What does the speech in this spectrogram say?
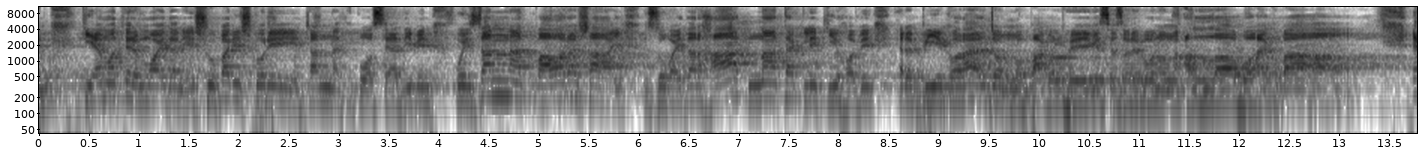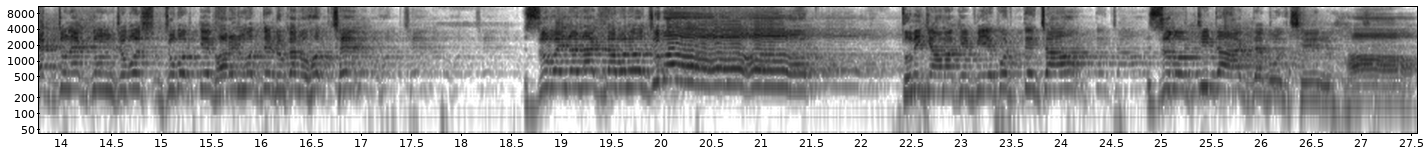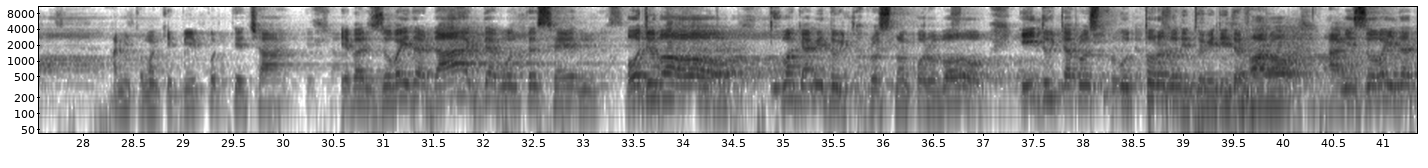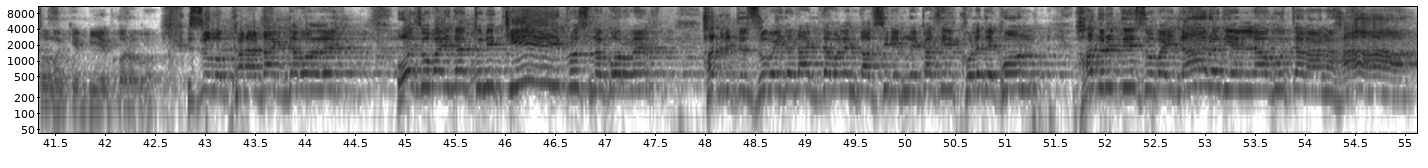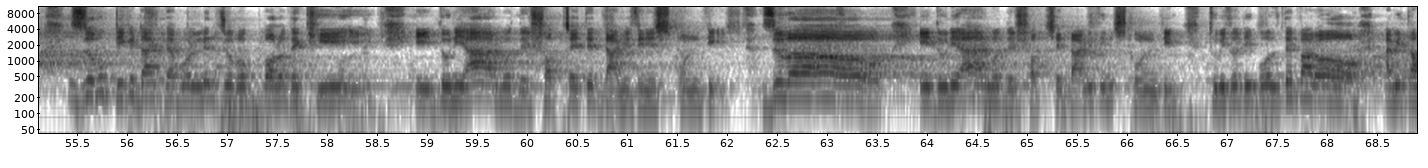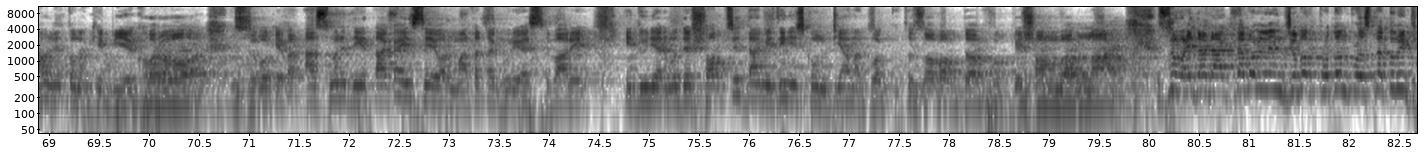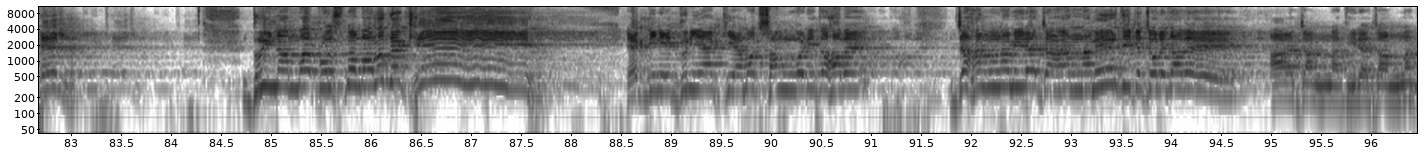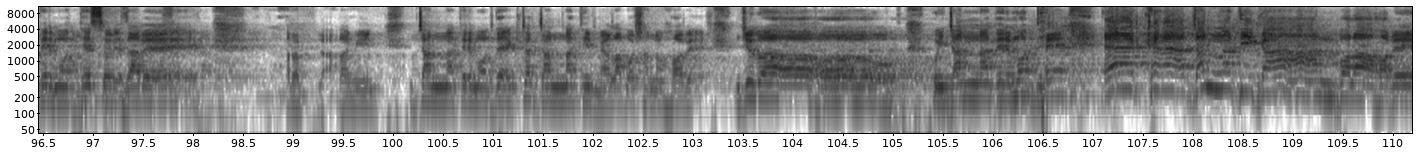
কিয়ামতের ময়দানে সুপারিশ করে জান্নাতে পৌঁছে দিবেন। ওই জান্নাত পাওয়ার আশায় জুবাইদার হাত না থাকলে কি হবে? এরা বিয়ে করার জন্য পাগল হয়ে গেছে, জোরে বলুন, আল্লাহ একবার একজন একজন যুবক যুবককে ঘরের মধ্যে ঢুকানো হচ্ছে। জুবাইদা ডাকদা বলো যুবক! তুমি কি আমাকে বিয়ে করতে চাও? যুবকটি ডাক দা বলছেন, হা, আমি তোমাকে বিয়ে করতে চাই। এবার জুবাইদা ডাক দা বলতেছেন, ও যুবক, তোমাকে আমি দুইটা প্রশ্ন করব। এই দুইটা প্রশ্নের উত্তর যদি তুমি দিতে পারো, আমি জুবাইদা তোমাকে বিয়ে করব। যুবকখানা ডাক দা বললেন, ও জুবাইদা, তুমি কি প্রশ্ন করবে? হজরত জুবাইদা ডাকদা বলেন, তাফসির ইবনে কাসির খুলে দেখুন। হজরত জুবাইদা রাদিয়াল্লাহু তাআলা আনহা যুবকটিকে ডাকদা বললেন, যুবক, বলো দেখি, এই দুনিয়ার মধ্যে সবচাইতে দামি জিনিস কোনটি? যুবক, এই দুনিয়ার মধ্যে সবচেয়ে দামি জিনিস কোনটি? তুমি যদি বলতে পারো, আমি তাহলে তোমাকে বিয়ে করো যুবক এবার আসমানের দিকে তাকাইছে, ওর মাথাটা ঘুরে আসছে, বারে, এই দুনিয়ার মধ্যে সবচেয়ে দামি জিনিস কোনটি? আমার পক্ষে তো জবাব দেওয়ার পক্ষে সম্ভব নয়। জুবাইদা ডাক্তার বললেন, যুবক, প্রথম প্রশ্ন তুমি ফেল। দুই নম্বর প্রশ্ন বলো দেখি। একদিন এই দুনিয়া কিয়ামত সংগঠিত হবে। জাহান্নামীরা জাহান্নামের দিকে চলে যাবে আর জান্নাতিরা জান্নাতের মধ্যে সরে যাবে। জান্নাতের মধ্যে একটা জান্নাতি মেলা বসানো হবে। যুবক, ওই জান্নাতের মধ্যে একখানা জান্নাতি গান বলা হবে।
